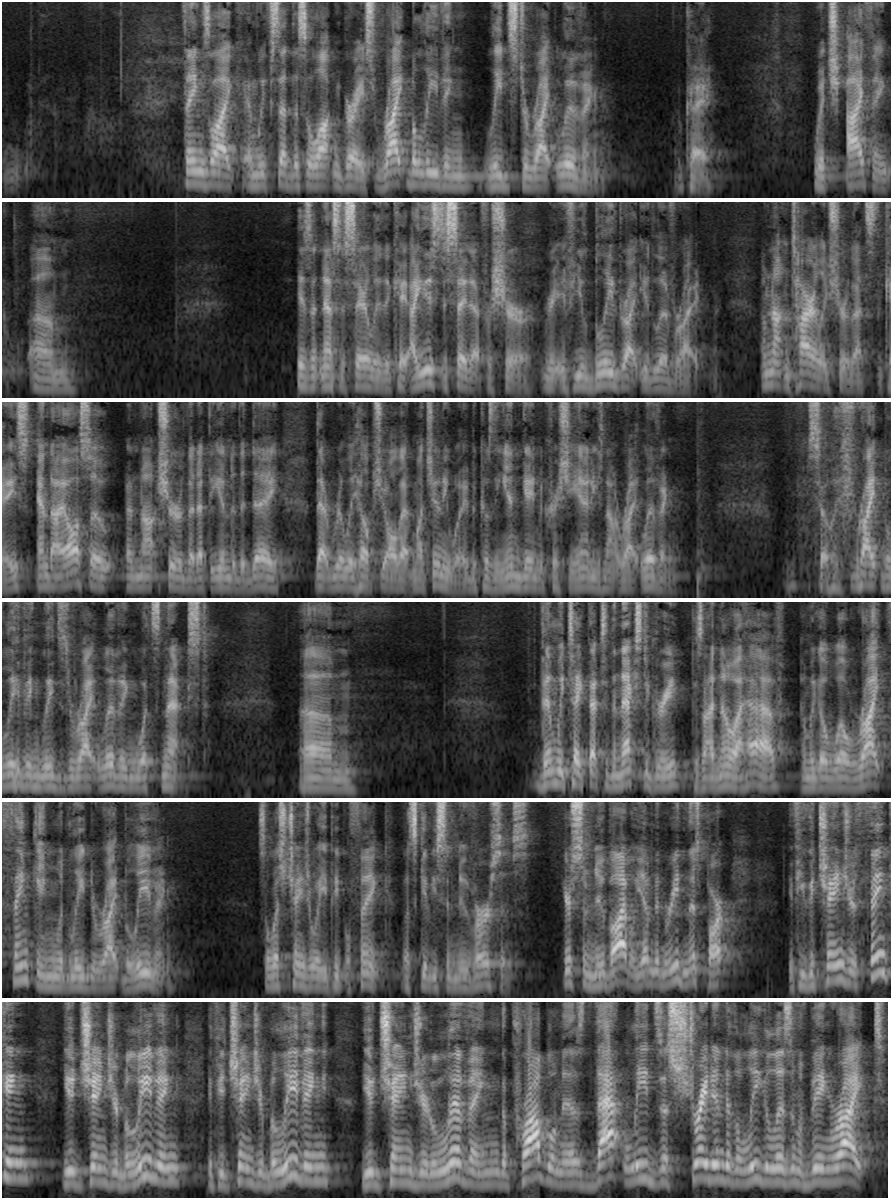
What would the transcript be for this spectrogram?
things like, and we've said this a lot in grace right believing leads to right living. Okay. Which I think um, isn't necessarily the case. I used to say that for sure. If you believed right, you'd live right. I'm not entirely sure that's the case. And I also am not sure that at the end of the day, that really helps you all that much anyway, because the end game of Christianity is not right living. So if right believing leads to right living, what's next? Um, then we take that to the next degree, because I know I have, and we go, well, right thinking would lead to right believing. So let's change the way you people think. Let's give you some new verses. Here's some new Bible. You haven't been reading this part. If you could change your thinking, you'd change your believing. If you change your believing, you'd change your living. The problem is that leads us straight into the legalism of being right.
